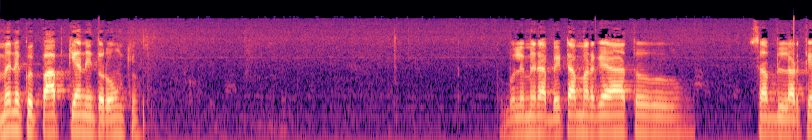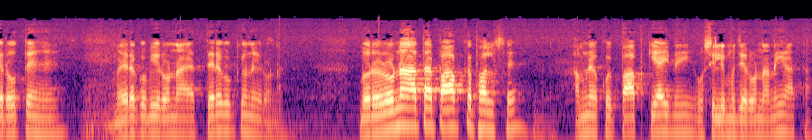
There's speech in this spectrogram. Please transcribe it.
मैंने कोई पाप किया नहीं तो रो क्यों? तो बोले, मेरा बेटा मर गया तो सब लड़के रोते हैं। मेरे को भी रोना है, तेरे को क्यों नहीं रोना है? बोले, रोना आता है पाप के फल से। हमने कोई पाप किया ही नहीं, उसीलिए मुझे रोना नहीं आता।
